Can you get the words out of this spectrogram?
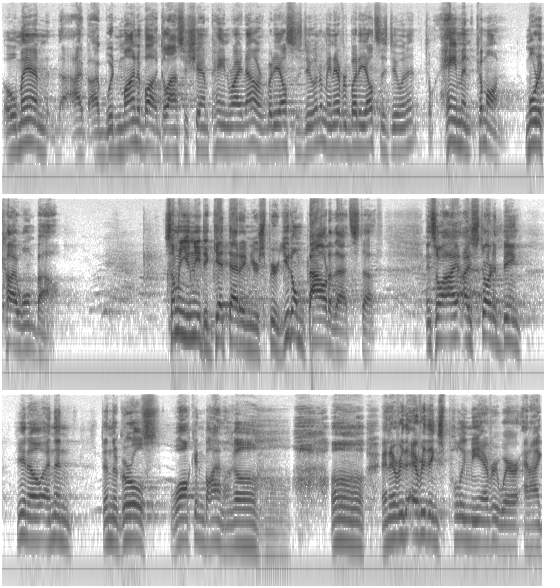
oh man, I, I, wouldn't mind about a glass of champagne right now. Everybody else is doing it. I mean, everybody else is doing it. Come on. Haman, come on. Mordecai won't bow. Some of you need to get that in your spirit. You don't bow to that stuff. And so I, I started being, you know, and then then the girls walking by, I'm like, oh, oh, and everything, everything's pulling me everywhere. And I,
